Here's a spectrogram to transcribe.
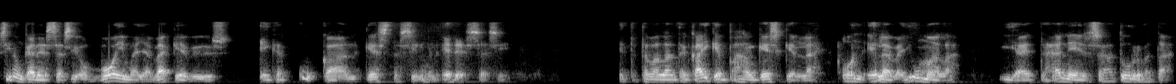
Sinun kädessäsi on voima ja väkevyys, eikä kukaan kestä sinun edessäsi. Että tavallaan tämän kaiken pahan keskellä on elävä Jumala ja että häneen saa turvata,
